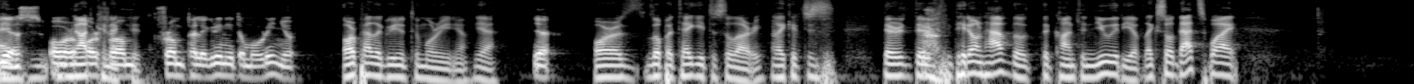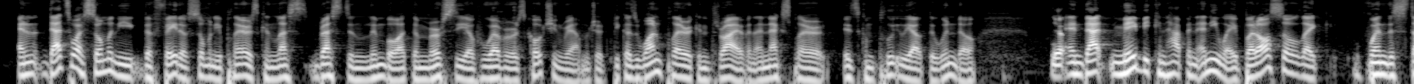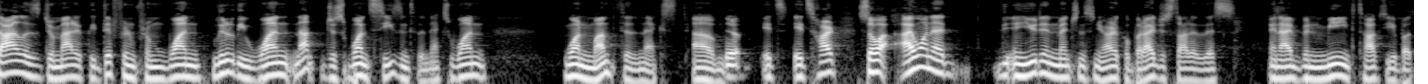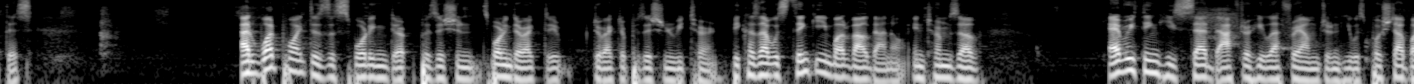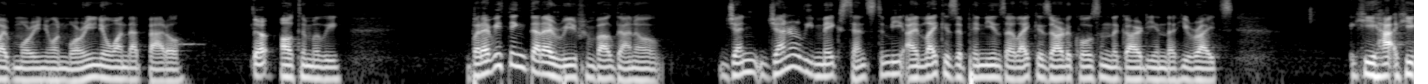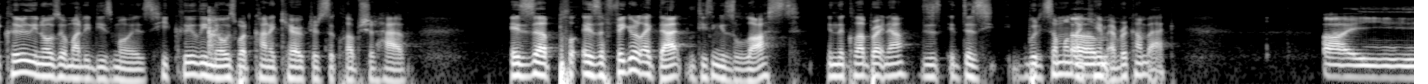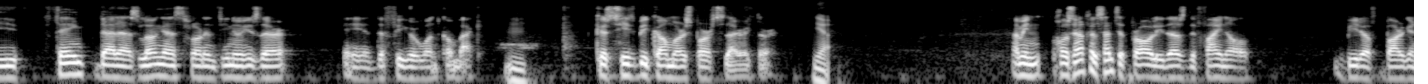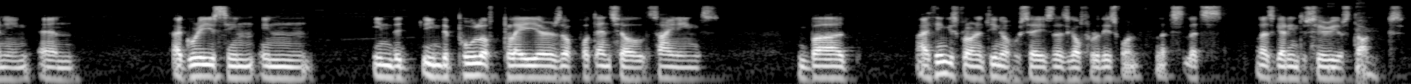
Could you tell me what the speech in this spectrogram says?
And yes, or not or from from Pellegrini to Mourinho. or Pellegrini to Mourinho, yeah, Yeah. or Lopetegui to Solari. Like it's just they're they they don't have the the continuity of like so that's why. And that's why so many the fate of so many players can less rest in limbo at the mercy of whoever is coaching Real Madrid because one player can thrive and the next player is completely out the window. Yep. And that maybe can happen anyway, but also like when the style is dramatically different from one literally one not just one season to the next, one one month to the next. Um Yeah. it's it's hard. So I, I want to and you didn't mention this in your article, but I just thought of this and I've been meaning to talk to you about this. At what point does the sporting di- position, sporting director director position return? Because I was thinking about Valdano in terms of everything he said after he left Real Madrid. He was pushed out by Mourinho, and Mourinho won that battle Yeah. ultimately. But everything that I read from Valdano gen- generally makes sense to me. I like his opinions. I like his articles in the Guardian that he writes. He ha- he clearly knows what Madridismo is. He clearly knows what kind of characters the club should have. Is a pl- is a figure like that? Do you think is lost in the club right now? Does does would someone like him Um, ever come back? I think that as long as Florentino is there, uh, the figure won't come back Mm. because he's become our sports director. Yeah, I mean, Jose Angel Sanchez probably does the final bit of bargaining and agrees in in in the in the pool of players of potential signings, but I think it's Florentino who says, "Let's go for this one. Let's let's let's get into serious talks,"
